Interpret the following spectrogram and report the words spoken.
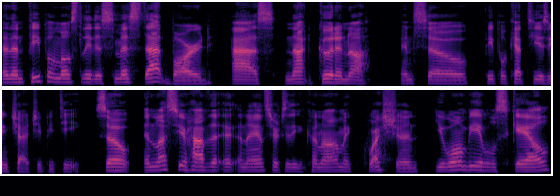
And then people mostly dismissed that Bard as not good enough. And so people kept using ChatGPT. So unless you have the, an answer to the economic question, you won't be able to scale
